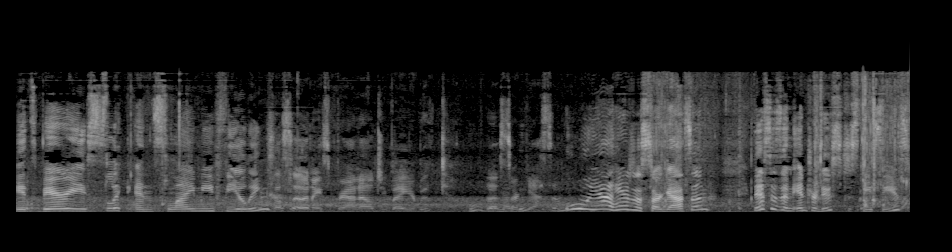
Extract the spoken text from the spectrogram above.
It's very slick and slimy feeling. It's also a nice brown algae by your boot. the sargassum. Oh yeah, here's a sargassum. This is an introduced species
